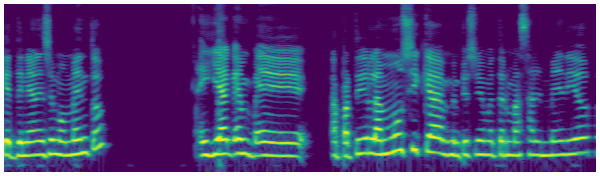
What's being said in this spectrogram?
que tenía en ese momento. Y ya eh, a partir de la música me empiezo yo a meter más al medio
